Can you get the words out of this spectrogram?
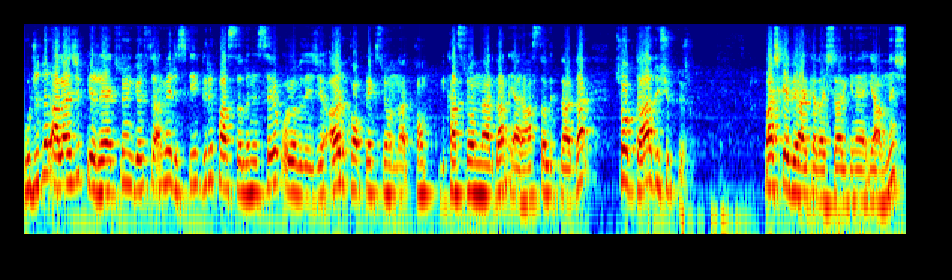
Vücudun alerjik bir reaksiyon gösterme riski grip hastalığının sebep olabileceği ağır kompleksiyonlar, komplikasyonlardan yani hastalıklardan çok daha düşüktür. Başka bir arkadaşlar yine yanlış.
